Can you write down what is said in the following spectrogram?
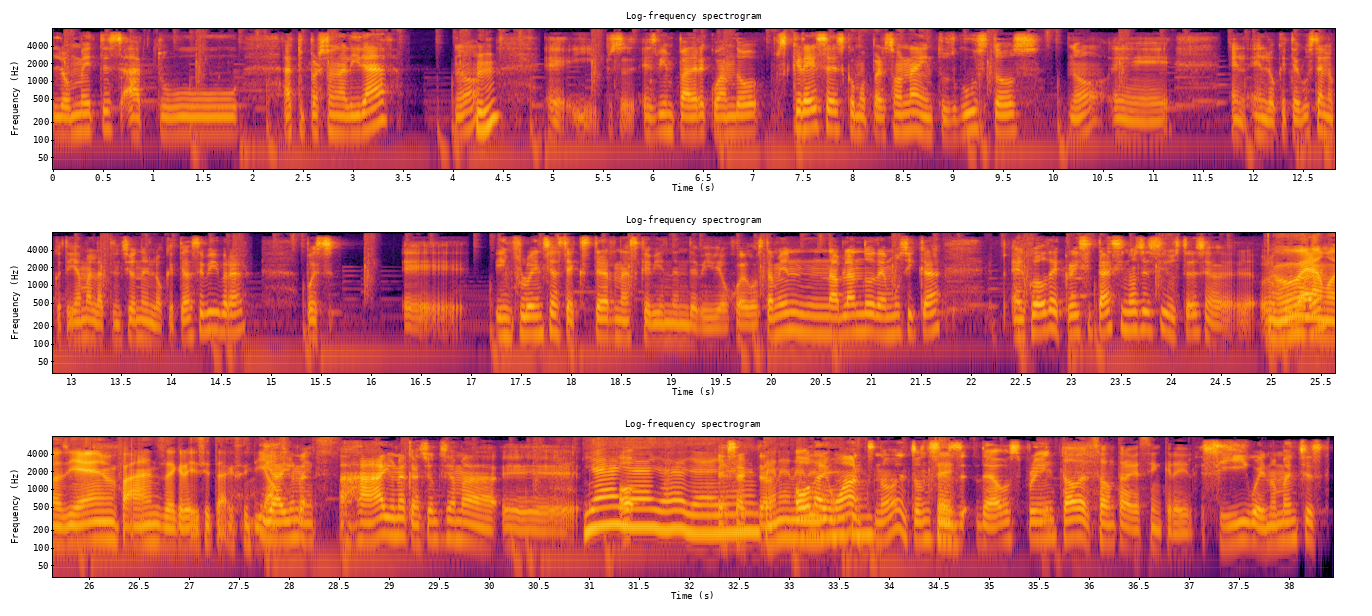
lo metes a tu, a tu personalidad, ¿no? Eh, y pues es bien padre cuando pues, creces como persona en tus gustos, ¿no? Eh, en, en lo que te gusta, en lo que te llama la atención, en lo que te hace vibrar, pues eh, influencias externas que vienen de videojuegos. También hablando de música, el juego de Crazy Taxi, no sé si ustedes eh, lo Uh, éramos bien fans de Crazy Taxi. y The hay una, ajá, hay una canción que se llama eh, Yeah, Oh, yeah, yeah, yeah, yeah. exacto, All I Want. ¿no? Entonces, Sí. The Y Offspring, todo el soundtrack es increíble. sí, güey, no manches.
